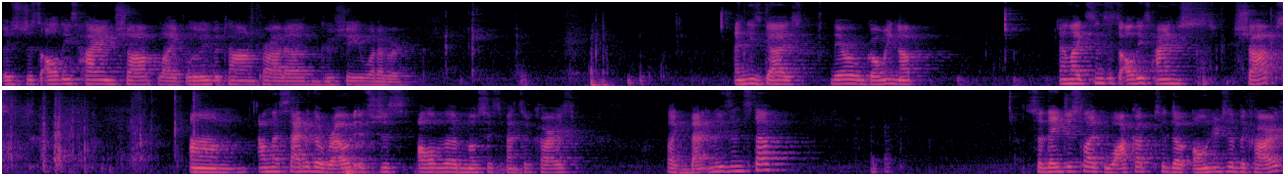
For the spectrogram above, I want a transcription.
It's just all these high-end shop like Louis Vuitton, Prada, Gucci, whatever. And these guys, they were going up, and like since it's all these high-end sh shops, um, on the side of the road, it's just all the most expensive cars, like Bentleys and stuff. So they just like walk up to the owners of the cars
